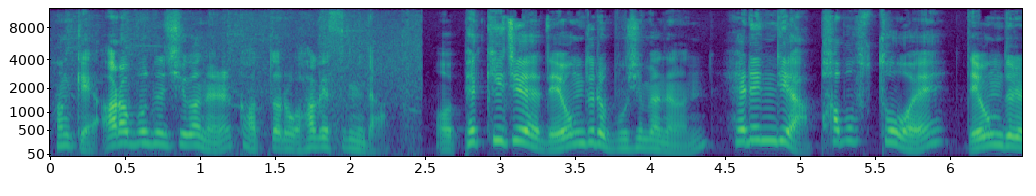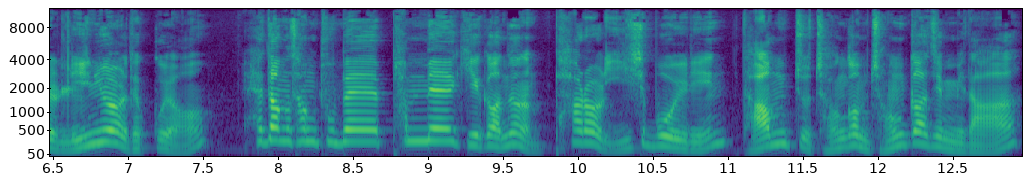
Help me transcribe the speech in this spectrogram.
함께 알아보는 시간을 갖도록 하겠습니다. 어, 패키지의 내용들을 보시면은 헤렌디아 팝업 스토어의 내용들이 리뉴얼 됐고요. 해당 상품의 판매 기간은 8월 25일인 다음주 점검 전까지입니다.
